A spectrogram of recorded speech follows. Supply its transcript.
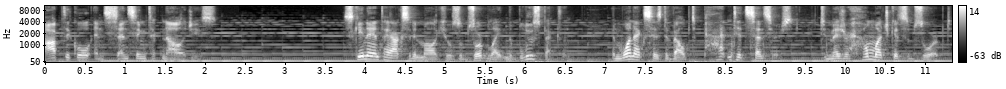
optical and sensing technologies. Skin antioxidant molecules absorb light in the blue spectrum, and 1X has developed patented sensors to measure how much gets absorbed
